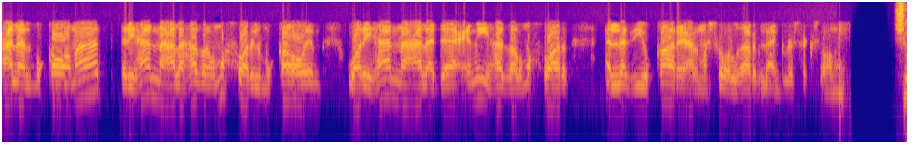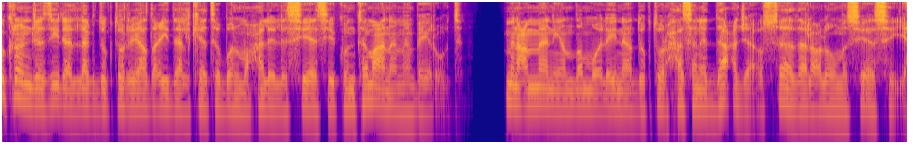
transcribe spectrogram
على المقاومات رهاننا على هذا المحور المقاوم ورهاننا على داعمي هذا المحور الذي يقارع المشروع الغربي الانجلو ساكسوني شكرا جزيلا لك دكتور رياض عيد الكاتب والمحلل السياسي. كنت معنا من بيروت. من عمان ينضم إلينا الدكتور حسن الدعجة أستاذ العلوم السياسية.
